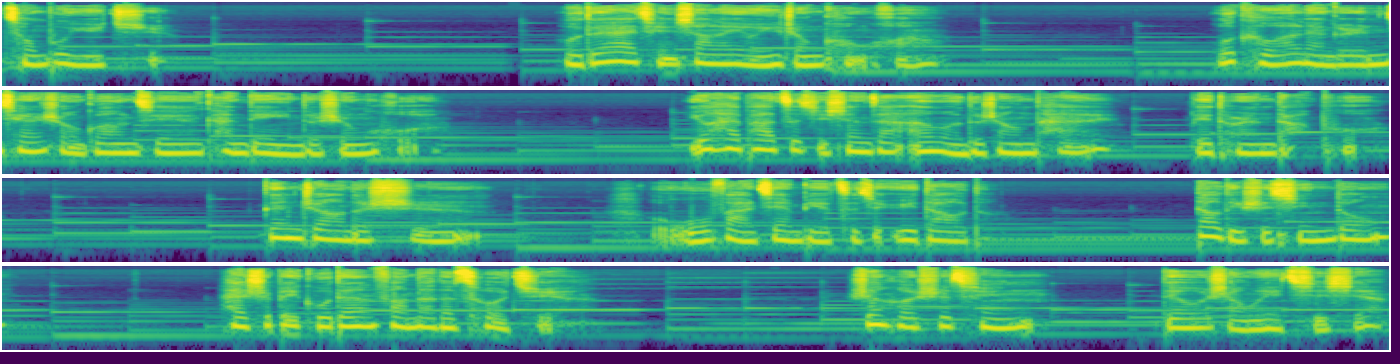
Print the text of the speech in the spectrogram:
从不逾矩。我对爱情向来有一种恐慌。我渴望两个人牵手逛街、看电影的生活，又害怕自己现在安稳的状态被突然打破。更重要的是，我无法鉴别自己遇到的到底是心动，还是被孤单放大的错觉。任何事情都有赏味期限。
